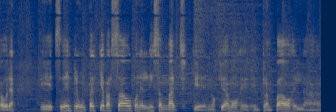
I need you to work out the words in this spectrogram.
hora eh, se deben preguntar qué ha pasado con el Nissan March, que nos quedamos eh, entrampados en la,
